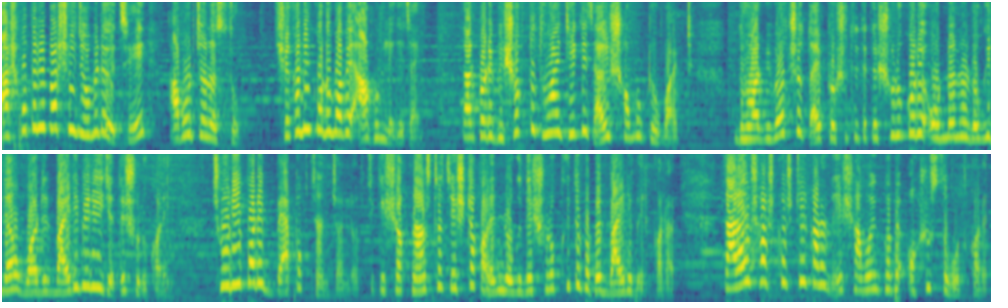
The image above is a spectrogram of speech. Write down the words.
হাসপাতালের পাশেই জমে রয়েছে আবর্জনা স্তূপ। সেখানে কোনোভাবে আগুন লেগে যায়। তারপরে বিষাক্ত ধোঁয়ায় ঢেকে যায় সমগ্র ওয়ার্ড। ধোঁয়ার বিভৎসতায় প্রসূতি থেকে শুরু করে অন্যান্য রোগীরা ওয়ার্ডের বাইরে বেরিয়ে যেতে শুরু করে। ছড়িয়ে পড়ে ব্যাপক চাঞ্চল্য। চিকিৎসক, নার্সরা চেষ্টা করেন রোগীদের সুরক্ষিতভাবে বাইরে বের করার। তারাও শ্বাসকষ্টের কারণে সাময়িকভাবে অসুস্থ বোধ করেন।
